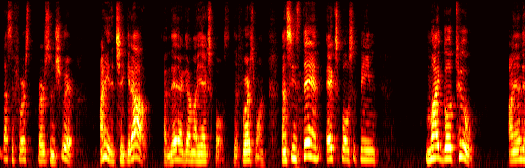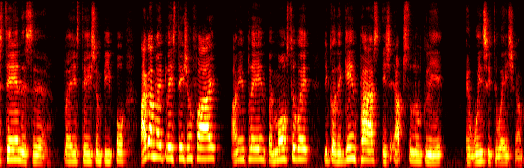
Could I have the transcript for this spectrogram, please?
that's a first person shooter. I need to check it out. And then I got my Xbox, the first one. And since then, Xbox has been my go to. I understand this uh, PlayStation people. I got my PlayStation 5. I've been playing, but most of it because the Game Pass is absolutely a win situation.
